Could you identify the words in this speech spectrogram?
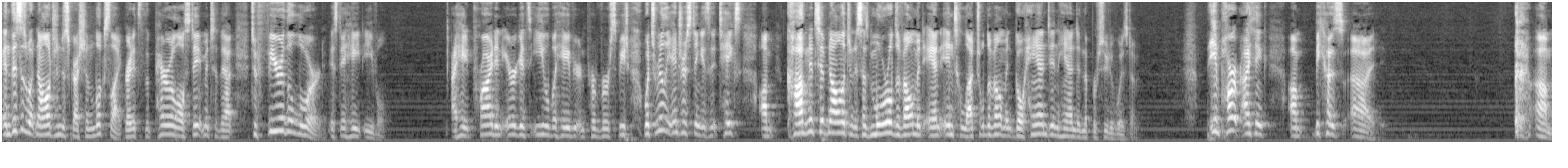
and this is what knowledge and discretion looks like, right? It's the parallel statement to that. To fear the Lord is to hate evil. I hate pride and arrogance, evil behavior, and perverse speech. What's really interesting is it takes um, cognitive knowledge and it says moral development and intellectual development go hand in hand in the pursuit of wisdom. In part, I think, um, because uh, um,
